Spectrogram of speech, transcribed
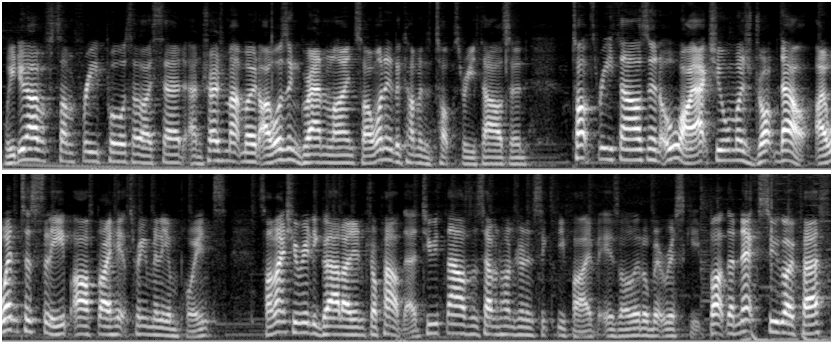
We do have some free pulls as I said and treasure map mode I was in grand line so I wanted to come in the top 3000 Top 3,000. Oh, I actually almost dropped out. I went to sleep after I hit 3 million points. So I'm actually really glad I didn't drop out there. 2,765 is a little bit risky. But the next Sugo Fest,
